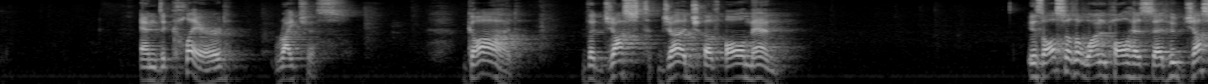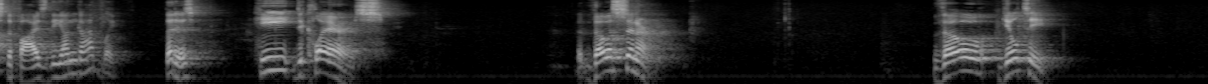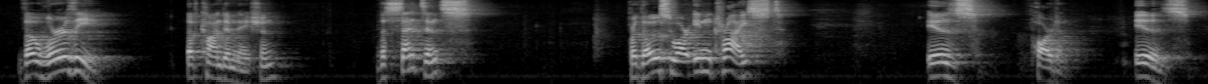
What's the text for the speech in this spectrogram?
and declared righteous. God, the just judge of all men, is also the one, Paul has said, who justifies the ungodly. That is, he declares that though a sinner, though guilty, though worthy of condemnation, the sentence for those who are in Christ is pardon, is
